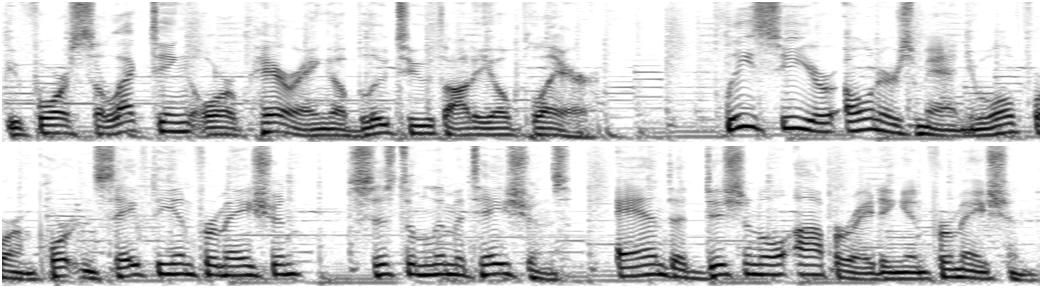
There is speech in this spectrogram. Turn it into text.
before selecting or pairing a Bluetooth audio player. Please see your owner's manual for important safety information, system limitations, and additional operating information.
